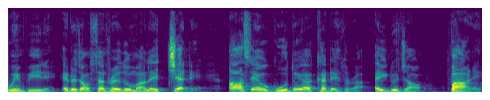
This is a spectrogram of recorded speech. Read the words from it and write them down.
ဝင်ပေးတယ်အဲ့ဒါကြောင့် Central Zone မှာလည်းကြက်တယ် Arsenal ကိုဂိုးသွင်းရခတ်တယ်ဆိုတာအဲ့ဒီအတွက်ကြောင့်ပါတယ်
